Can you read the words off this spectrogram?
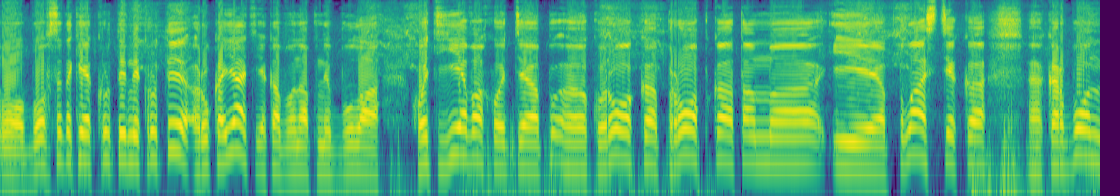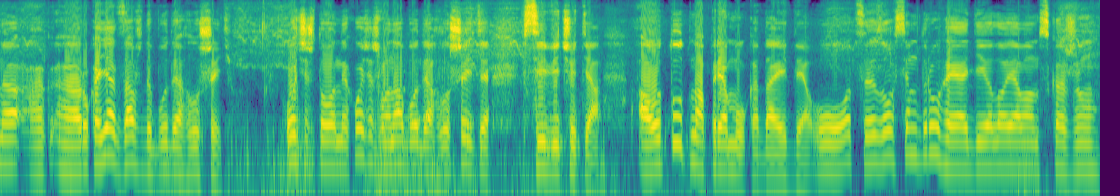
О, бо все-таки як крути не крути, рукоять, яка б вона б не була, хоч єва, хоч е, е, курок, пробка там е, і пластик, карбон, рукоять завжди буде глушити. Хочеш того не хочеш, вона буде глушити всі відчуття. А отут напряму, коли йде, о, це зовсім друге діло, я вам скажу.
